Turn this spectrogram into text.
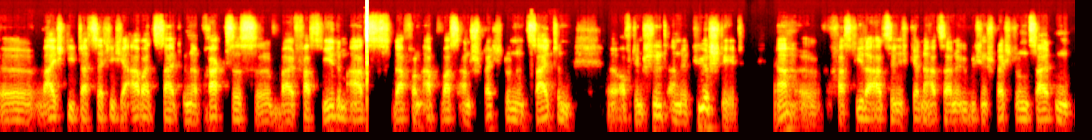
äh, weicht die tatsächliche Arbeitszeit in der Praxis bei fast jedem Arzt davon ab, was an Sprechstundenzeiten auf dem Schild an der Tür steht. Ja, fast jeder Arzt, den ich kenne, hat seine üblichen Sprechstundenzeiten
